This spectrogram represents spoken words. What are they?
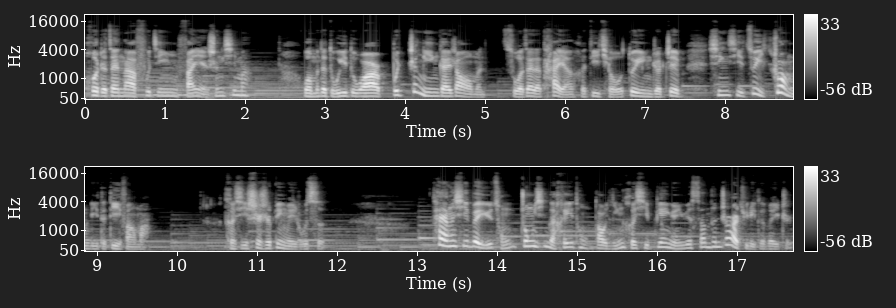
或者在那附近繁衍生息吗？我们的独一无二不正应该让我们所在的太阳和地球对应着这星系最壮丽的地方吗？可惜事实并未如此。太阳系位于从中心的黑洞到银河系边缘约三分之二距离的位置，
